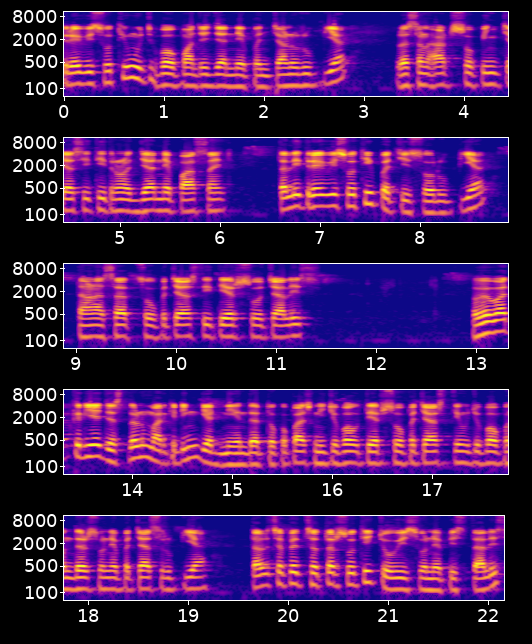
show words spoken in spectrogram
ત્રેવીસોથી ઊંચો ભાવ પાંચ હજાર ને પંચાણું રૂપિયા, લસણ આઠસો પંચ્યાસીથી ત્રણ હજારને પાસઠ, તલી ત્રેવીસોથી પચીસો રૂપિયા, ધાણા સાતસો પચાસથી તેરસો ચાલીસ. હવે વાત કરીએ જસદણ માર્કેટિંગ યાર્ડની અંદર તો કપાસ નીચો ભાવ તેરસો પચાસથી ઊંચો ભાવ પંદરસો ને પચાસ રૂપિયા, તલ સફેદ સત્તરસોથી ચોવીસો ને પિસ્તાલીસ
